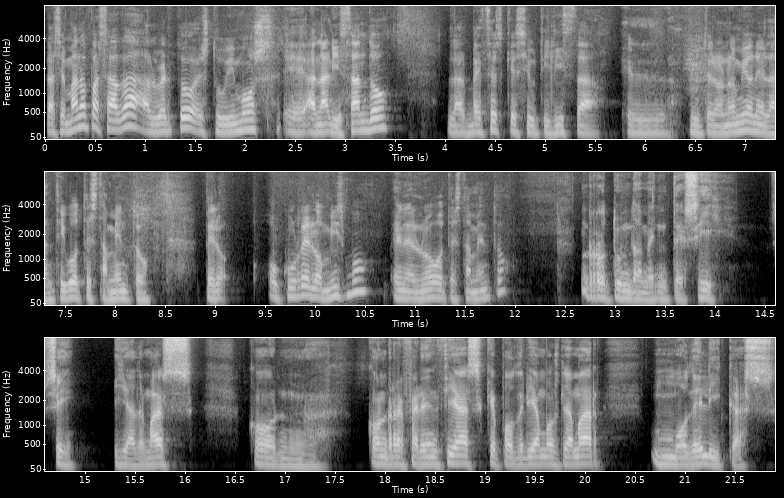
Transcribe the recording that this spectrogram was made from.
La semana pasada, Alberto, estuvimos eh, analizando las veces que se utiliza el Deuteronomio en el Antiguo Testamento, pero ¿ocurre lo mismo en el Nuevo Testamento? Rotundamente sí, sí. Y además con, con referencias que podríamos llamar modélicas.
